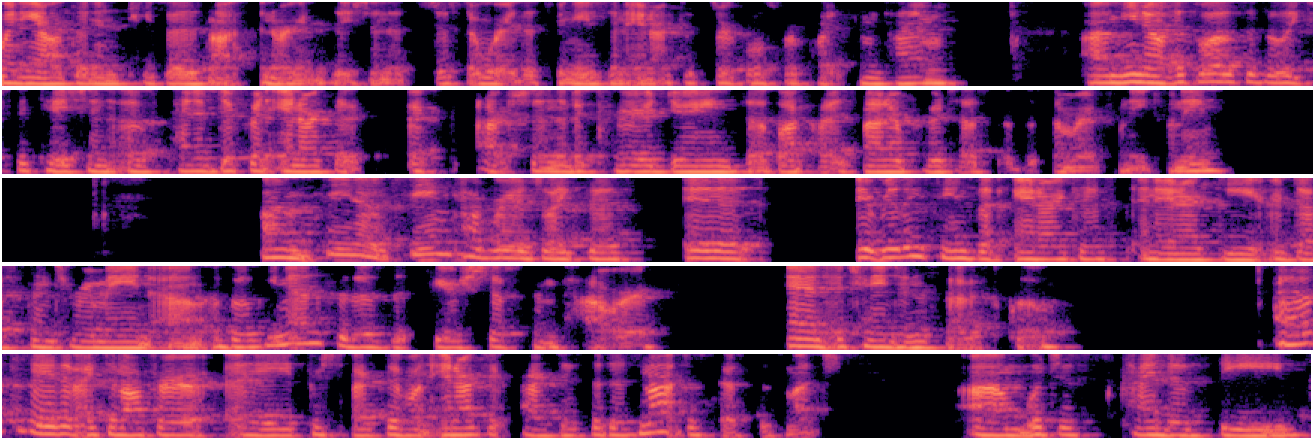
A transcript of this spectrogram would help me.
pointing out that Antifa is not an organization. It's just a word that's been used in anarchist circles for quite some time. Um, you know, as well as the vilification of kind of different anarchic action that occurred during the Black Lives Matter protests of the summer of 2020. Um, so, you know, seeing coverage like this, it it really seems that anarchists and anarchy are destined to remain um, a bogeyman for those that fear shifts in power and a change in the status quo. I hope today that I can offer a perspective on anarchic practice that is not discussed as much, um, which is kind of the,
